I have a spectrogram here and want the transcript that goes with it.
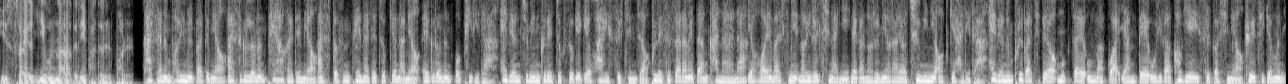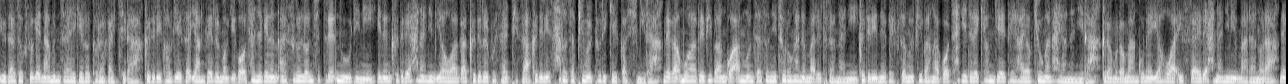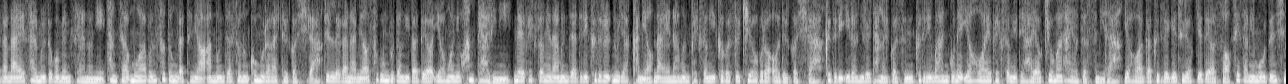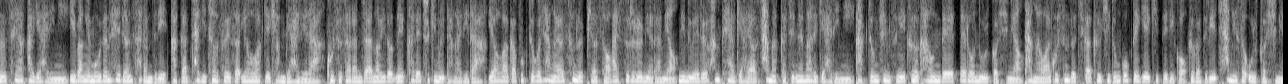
이스라엘 이웃 나라들이 받을 벌. 가사는 버림을 받으며 아스글론은 폐허가 되며 아스돗은 대낮에 쫓겨나며 에그로는 뽑히리라. 해변 주민 그레 족속에게 화 있을진저 블레셋 사람의 땅 가나아나 여호와의 말씀이 너희를 친하니 내가 너를 멸하여 주민이 없게 하리라. 해변은 풀밭이 되어 목자의 운막과 양떼 우리가 거기에 있을 것이며 그 지경은 유다 족 속의 남은 자에게로 돌아갈지라. 그들이 거기에서 양떼를 먹이고 저녁에는 아스글론 집들에 누우리니 이는 그들의 하나님 여호와가 그들을 보살피사 그들이 사로잡힘을 돌이킬 것임이라. 내가 모압의 비방과 암몬 자손이 조롱하는 말을 들어나니 그들이 내 백성을 비방하고 자기들의 경계에 대하여 교만하였느니라. 그러므로 만군의 여호와 이스라엘의 하나님이 말하노라. 내가 나의 삶을 두고 맹세하노니 장차 모압은 소돔 같으며 암몬 자손은 고무라 같을 것이라. 찔레가 나며 소금부덩이가 되어 영원히 황폐하리니 내 백성의 남은 자들이 그들을 누략하며 나의 남은 백성이 그것을 기업으로 얻을 것이라. 그들이 이런 일을 당할 것은 그들이 만군의 여호와의 백성에 대하여 교만하여졌습니다. 여호와가 그들에게 두렵게 되어서 세상의 모든 신을 쇠약하게 하리니 이방의 모든 해변 사람들이 각각 자기 처소에서 여호와께 경배하리라. 구수 사람들아 너희도 내 칼에 죽임을 당하리라. 여호와가 북쪽을 향하여 손을 펴서 아수르를 멸하며 니누에를 황폐하게 하여 사막까지 메마르게 하리니 각종 짐승이 그 가운데에 때로 누울 것이며 당아와 고슴도치가 그 기둥 꼭대기에 기들이고 그것들이 창에서 울 것이며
